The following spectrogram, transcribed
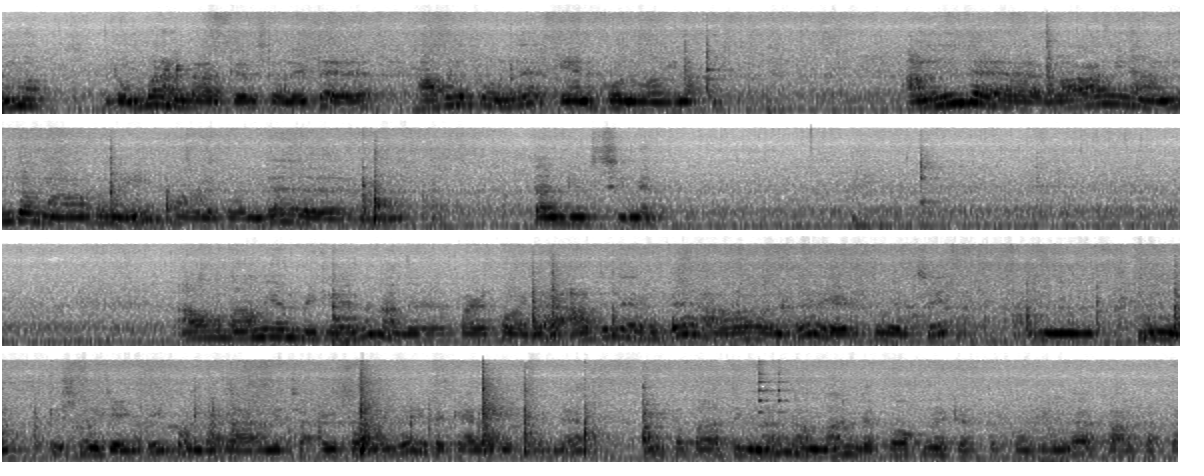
அம்மா ரொம்ப நல்லா இருக்குன்னு சொல்லிட்டு அவளுக்கு ஒன்று எனக்கு ஒன்று வாங்கினான். அந்த வாங்கின அந்த மாதமே அவளுக்கு வந்து தங்கிடுச்சுங்க. அவங்க மாமியார் வீட்டிலலாம் அது பழக்கம் இல்லை. அதுலேருந்து அவள் வந்து எடுத்து வச்சு கிருஷ்ண ஜெயந்தி கொண்டாட ஆரம்பித்தா இப்போ வந்து இதை கிளறிட்டுங்க இப்போ பார்த்தீங்கன்னா நம்ம இந்த கோகோனட் எடுத்துருக்கோம் இல்லைங்களா கால் கப்பு.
